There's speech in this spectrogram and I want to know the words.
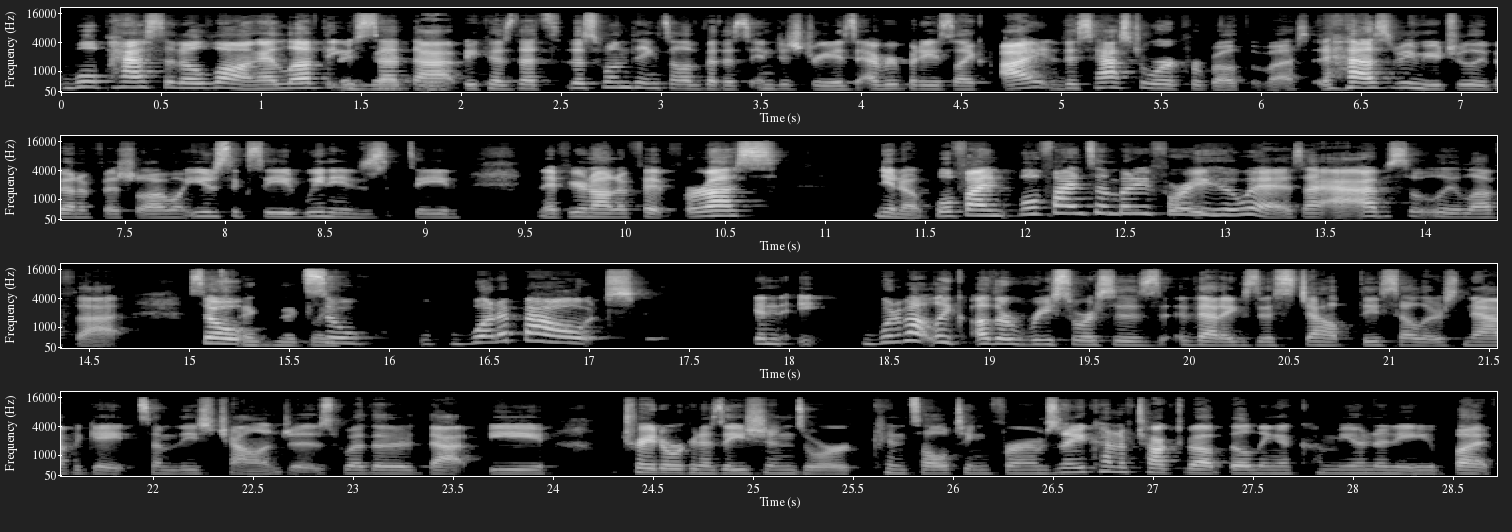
we'll pass it along. I love that you exactly. said that because that's that's one of the things I love about this industry is everybody's like, I this has to work for both of us. It has to be mutually beneficial. I want you to succeed. We need to succeed. And if you're not a fit for us, you know, we'll find we'll find somebody for you who is. I absolutely love that. So exactly. so what about in what about like other resources that exist to help these sellers navigate some of these challenges whether that be trade organizations or consulting firms i know you kind of talked about building a community but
